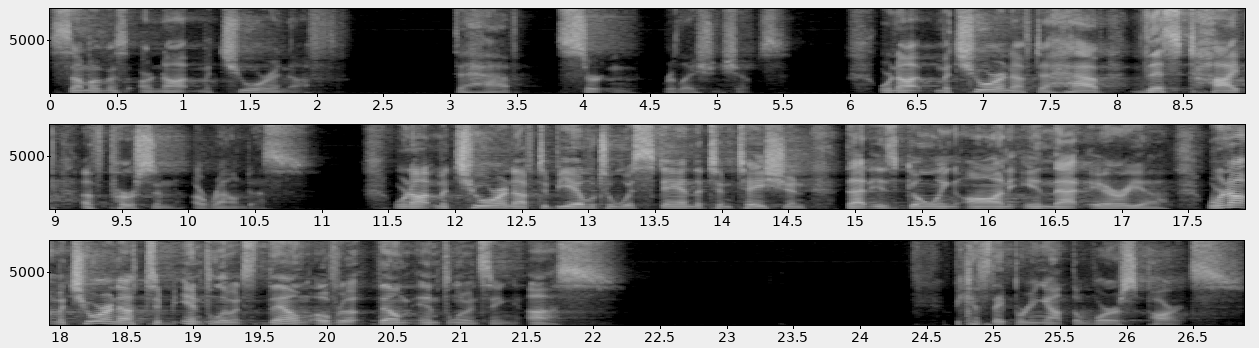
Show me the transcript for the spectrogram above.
some of us are not mature enough to have certain relationships. We're not mature enough to have this type of person around us. We're not mature enough to be able to withstand the temptation that is going on in that area. We're not mature enough to influence them over them influencing us. Because they bring out the worst parts,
